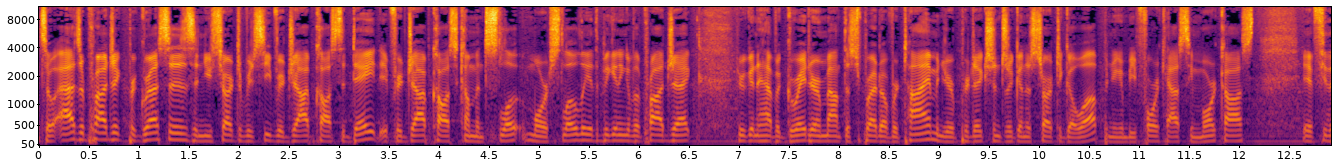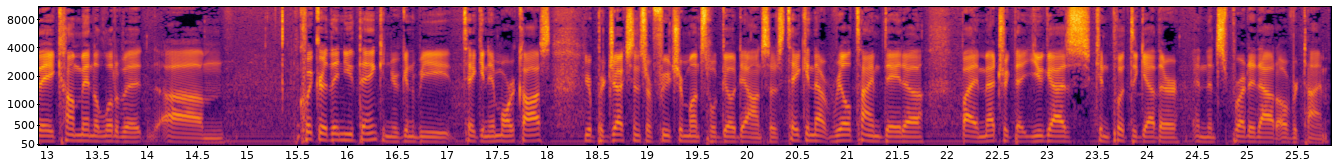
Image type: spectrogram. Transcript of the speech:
So as a project progresses and you start to receive your job cost to date, if your job costs come in slow, more slowly at the beginning of the project, you're going to have a greater amount to spread over time, and your predictions are going to start to go up, and you're going to be forecasting more cost. If they come in a little bit um, quicker than you think and you're going to be taking in more costs, your projections for future months will go down. So it's taking that real time data by a metric that you guys can put together and then spread it out over time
